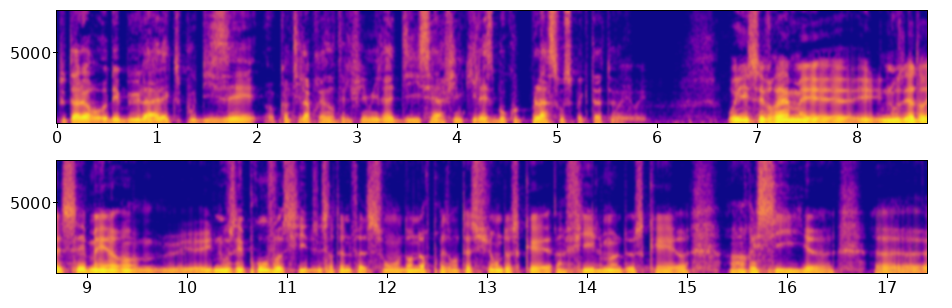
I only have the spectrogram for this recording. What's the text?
tout à l'heure, au début, là, Alex Pou disait, quand il a présenté le film, il a dit c'est un film qui laisse beaucoup de place au spectateur. Oui, c'est vrai, mais euh, il nous est adressé, mais euh, il nous éprouve aussi d'une certaine façon dans leur présentation de ce qu'est un film, de ce qu'est euh, un récit. on,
